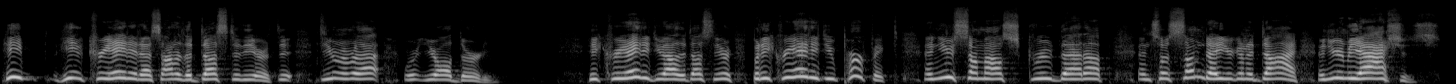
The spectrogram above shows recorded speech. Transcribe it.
He he created us out of the dust of the earth. Do, do you remember that? We're, you're all dirty. He created you out of the dust of the earth, but He created you perfect, and you somehow screwed that up. And so someday you're going to die, and you're going to be ashes.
